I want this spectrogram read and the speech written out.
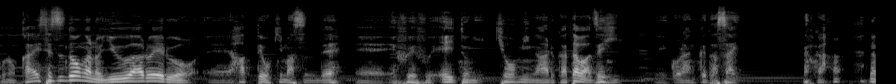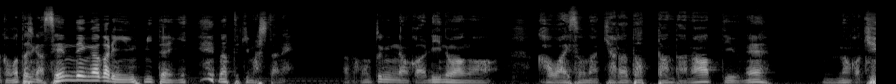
この解説動画の URL を、え、貼っておきますんで、え、FF8 に興味がある方はぜひ、えご覧ください。なんか、なんか私が宣伝係みたいになってきましたね。本当になんかリノアがかわいそうなキャラだったんだなっていうね。なんか急、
